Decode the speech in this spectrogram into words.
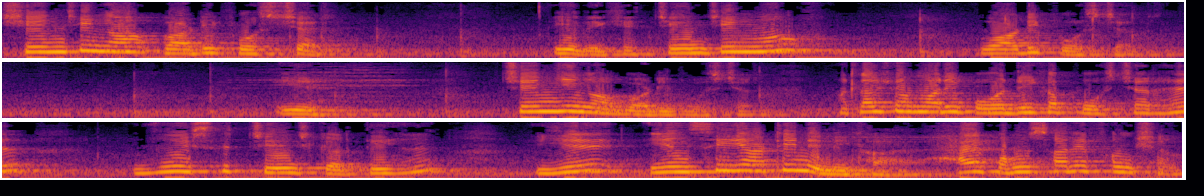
चेंजिंग ऑफ़ बॉडी पोस्चर ये देखिए चेंजिंग ऑफ़ बॉडी पोस्चर ये चेंजिंग ऑफ़ बॉडी पोस्चर मतलब जो हमारी बॉडी का पोस्चर है, वो इसे चेंज करती हैं ये एनसीईआरटी ने लिखा है। है बहुत सारे फ़ंक्शन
